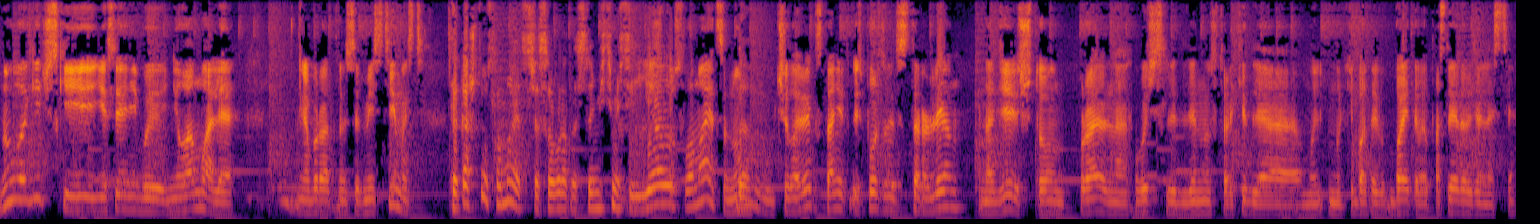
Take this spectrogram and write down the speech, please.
Ну, логически, если они бы не ломали обратную совместимость, Так а что сломается сейчас в обратной совместимости? Я Что сломается? Ну, Да. человек станет использовать Starlen, надеясь, что он правильно вычислит длину строки для муль- мультибайтовой последовательности.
